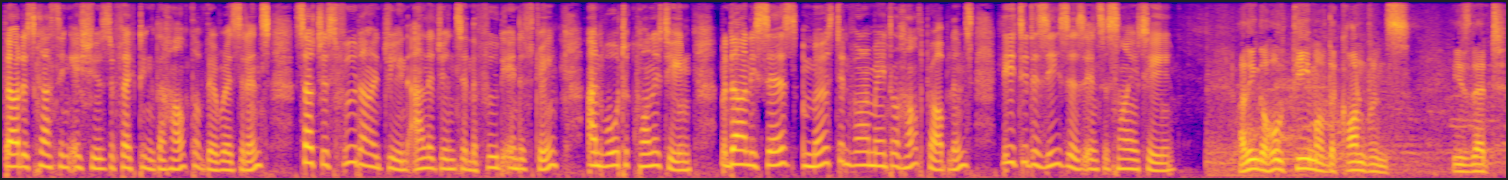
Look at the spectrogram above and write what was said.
They are discussing issues affecting the health of their residents, such as food hygiene, allergens in the food industry, and water quality. Mudali says most environmental health problems lead to diseases in society. I think the whole theme of the conference is that,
